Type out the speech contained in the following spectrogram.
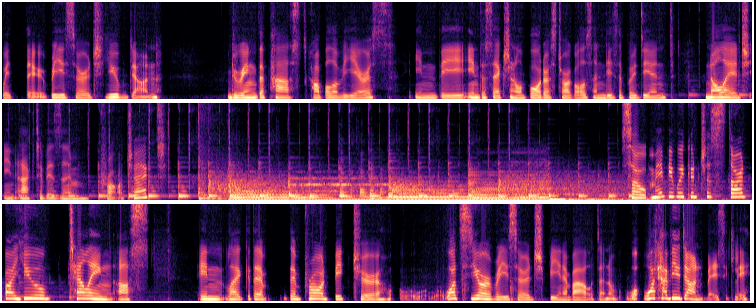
with the research you've done during the past couple of years in the intersectional border struggles and disobedient knowledge in activism project. So maybe we could just start by you telling us in like the the broad picture what's your research been about and what have you done basically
